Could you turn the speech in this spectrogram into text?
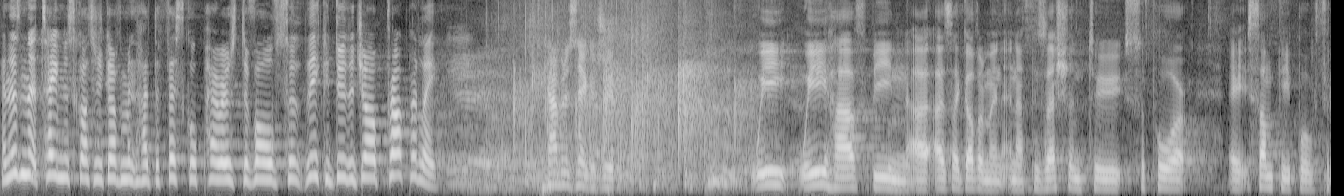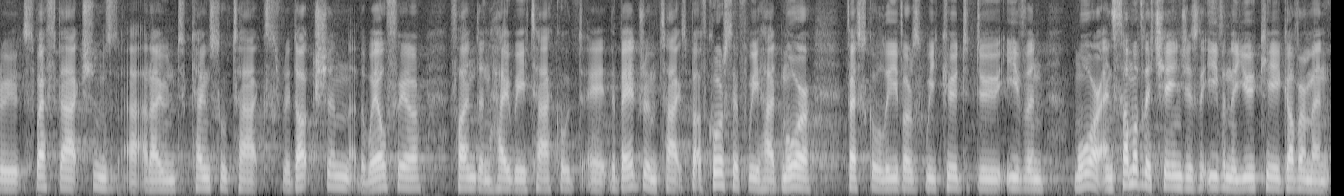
And isn't it time the Scottish Government had the fiscal powers devolved so that they could do the job properly? Cabinet Secretary. We, we have been, uh, as a government, in a position to support uh, some people through swift actions around council tax reduction, the welfare fund and how we tackled uh, the bedroom tax. But of course, if we had more fiscal levers, we could do even more. And some of the changes that even the UK government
